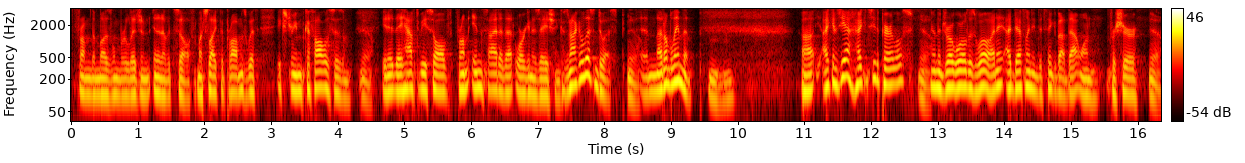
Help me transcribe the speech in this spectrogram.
from the Muslim religion in and of itself. Much like the problems with extreme Catholicism, Yeah. you know, they have to be solved from inside of that organization because they're not going to listen to us, Yeah. Mm-hmm. and I don't blame them. Uh, I can see, yeah, I can see the parallels Yeah. in the drug world as well. I, I definitely need to think about that one for sure. Yeah.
